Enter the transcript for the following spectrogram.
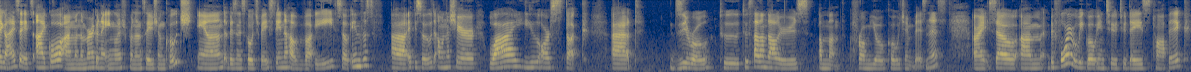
Hey guys, it's Aiko. I'm an American English pronunciation coach and a business coach based in Hawaii. So, in this uh, episode, I want to share why you are stuck at zero to two thousand dollars a month from your coaching business. All right, so um, before we go into today's topic,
